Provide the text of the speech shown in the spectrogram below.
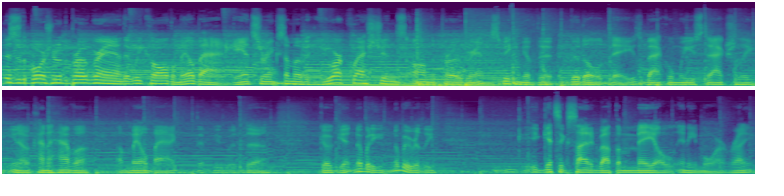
This is the portion of the program that we call the mailbag, answering some of your questions on the program. Speaking of the good old days, back when we used to actually, you know, kind of have a, a mailbag that we would uh, go get. Nobody, nobody really g- gets excited about the mail anymore, right?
